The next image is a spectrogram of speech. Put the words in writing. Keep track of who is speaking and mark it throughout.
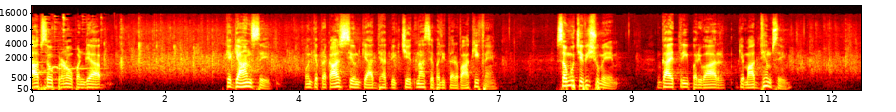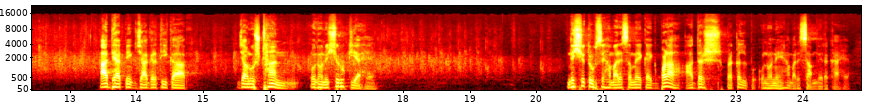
Speaker 1: आप सब प्रणव पंड्या के ज्ञान से, उनके प्रकाश से, उनकी आध्यात्मिक चेतना से भली तरह वाकिफ हैं। समूचे विश्व में गायत्री परिवार के माध्यम से आध्यात्मिक जागृति का जो अनुष्ठान उन्होंने शुरू किया है। निश्चित रूप से हमारे समय का एक बड़ा आदर्श प्रकल्प उन्होंने हमारे सामने रखा है।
